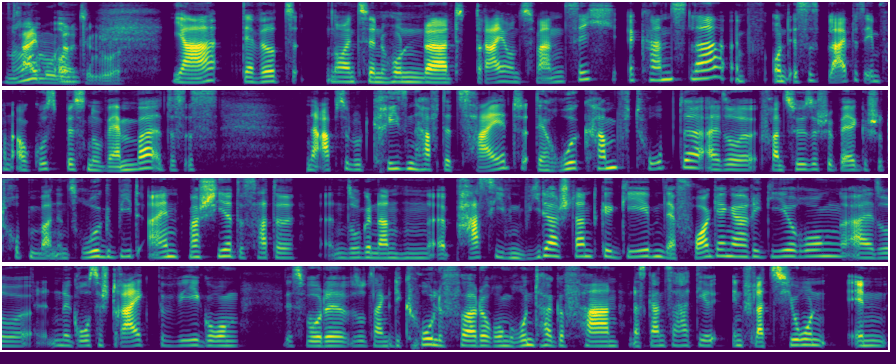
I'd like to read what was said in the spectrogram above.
Ne? Drei Monate und, nur. Ja, der wird 1923 Kanzler und ist es, bleibt es eben von August bis November. Das ist eine absolut krisenhafte Zeit. Der Ruhrkampf tobte, also französische, belgische Truppen waren ins Ruhrgebiet einmarschiert. Es hatte einen sogenannten äh, passiven Widerstand gegeben der Vorgängerregierung, also eine große Streikbewegung. Es wurde sozusagen die Kohleförderung runtergefahren. Das Ganze hat die Inflation in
